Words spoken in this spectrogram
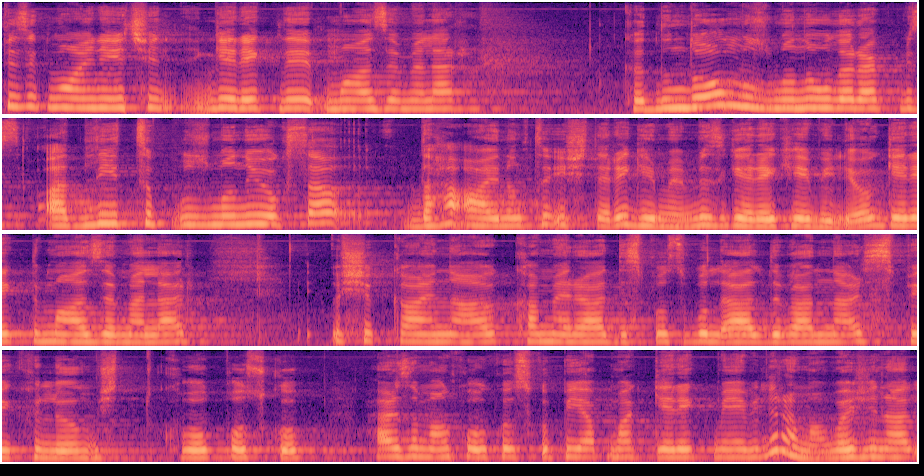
Fizik muayene için gerekli malzemeler Kadın doğum uzmanı olarak biz adli tıp uzmanı yoksa daha ayrıntı işlere girmemiz gerekebiliyor. Gerekli malzemeler, ışık kaynağı, kamera, disposable eldivenler, spekülüm, işte kolposkop. Her zaman kolposkopi yapmak gerekmeyebilir ama vajinal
